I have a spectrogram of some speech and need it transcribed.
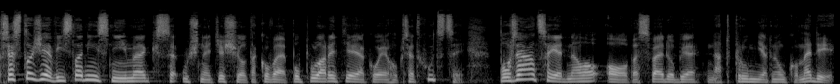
Přestože výsledný snímek se už netěšil takové popularitě jako jeho předchůdci, pořád se jednalo o ve své době nadprůměrnou komedii.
